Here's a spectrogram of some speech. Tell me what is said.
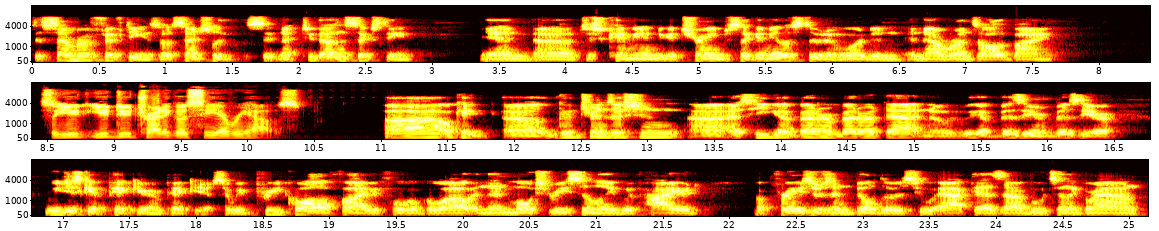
December of 15, so essentially 2016, and uh, just came in to get trained just like any other student would, and, and now runs all the buying. So you you do try to go see every house. Uh, okay, uh, good transition. Uh, as he got better and better at that, and we got busier and busier, we just get pickier and pickier. So we pre-qualify before we'll go out, and then most recently we've hired appraisers and builders who act as our boots on the ground.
